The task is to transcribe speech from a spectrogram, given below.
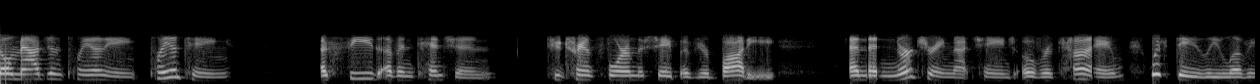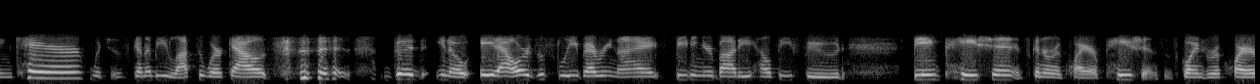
So imagine planting planting a seed of intention to transform the shape of your body and then nurturing that change over time with daily loving care, which is going to be lots of workouts, good, you know, eight hours of sleep every night, feeding your body healthy food, being patient. It's going to require patience. It's going to require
